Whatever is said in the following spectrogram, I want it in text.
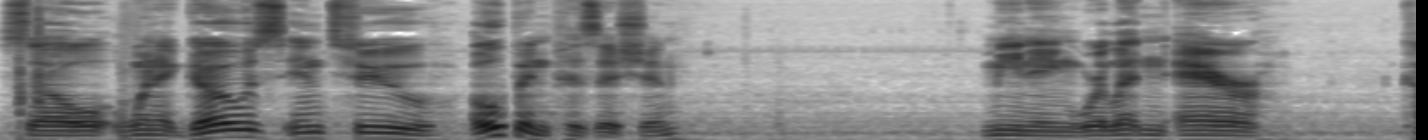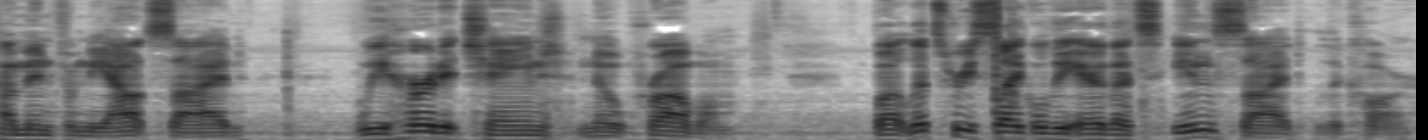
So when it goes into open position, meaning we're letting air come in from the outside. We heard it change, no problem. But let's recycle the air that's inside the car.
